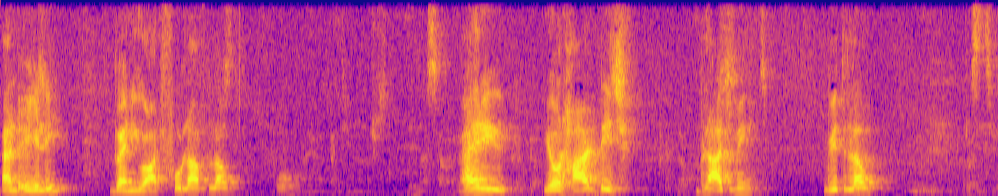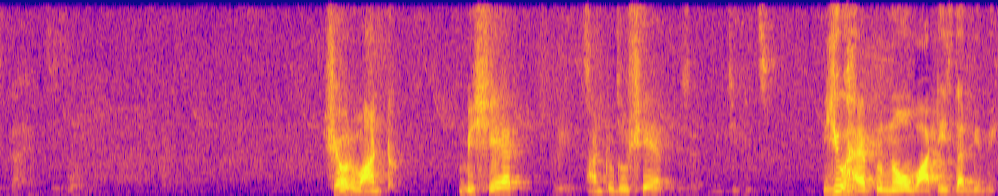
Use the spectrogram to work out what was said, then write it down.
And really, when you are full of love, very, your heart is blossoming with love. Sure, want to be shared and to do share. You have to know what is the limit.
